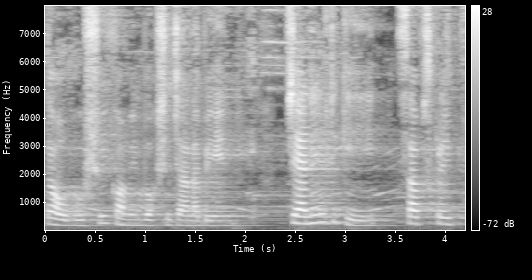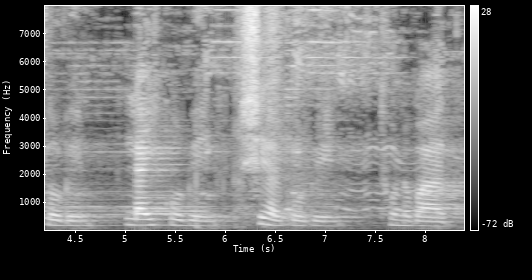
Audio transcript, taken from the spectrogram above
তা অবশ্যই কমেন্ট বক্সে জানাবেন। চ্যানেলটিকে সাবস্ক্রাইব করবেন লাইক করবেন শেয়ার করবেন। ধন্যবাদ।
